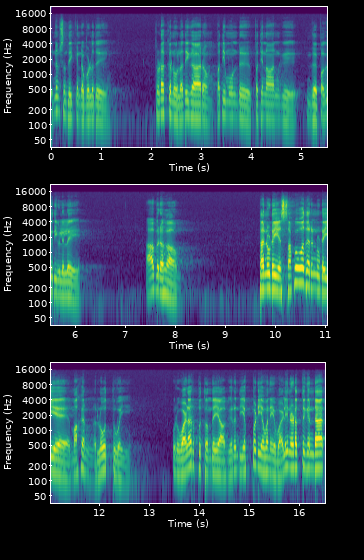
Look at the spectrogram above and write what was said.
இன்னும் சிந்திக்கின்ற பொழுது தொடக்க நூல் அதிகாரம் பதிமூன்று பதினான்கு இந்த பகுதிகளிலே ஆபிரகாம் தன்னுடைய சகோதரனுடைய மகன் லோத்துவை ஒரு வளர்ப்பு தந்தையாக இருந்து எப்படி அவனை வழி நடத்துகின்றார்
